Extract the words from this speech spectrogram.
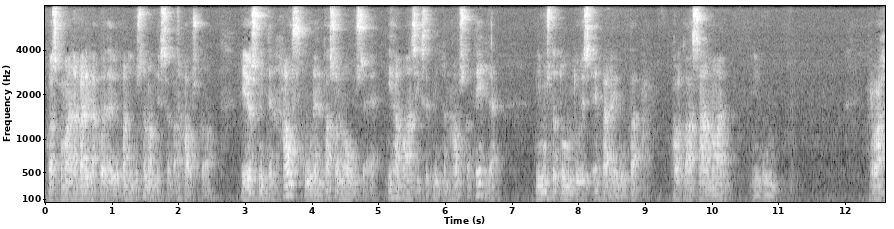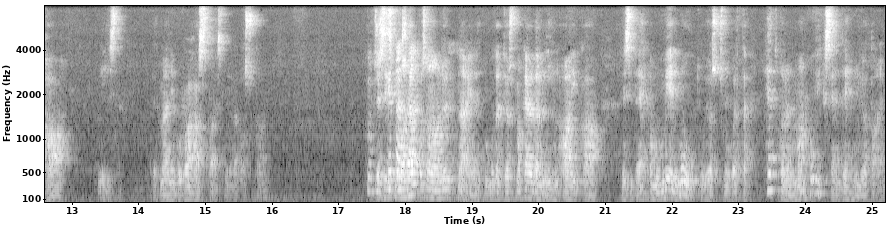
koska mä aina välillä koitan jopa niin sanoa niissä jotain hauskaa. Ja jos niiden hauskuuden taso nousee ihan vaan siksi, että niitä on hauska tehdä, niin musta tuntuisi epäreilulta alkaa saamaan niin kuin, rahaa niistä. Että mä en niin rahastaisi niillä koskaan. Mut Ja siis ketä mulla on sä- helppo sanoa nyt näin, että, mutta että jos mä käytän niihin aikaa, niin sitten ehkä mun mieli muuttuu joskus, niin kuin, että hetkonen, mä oon huvikseen tehnyt jotain,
